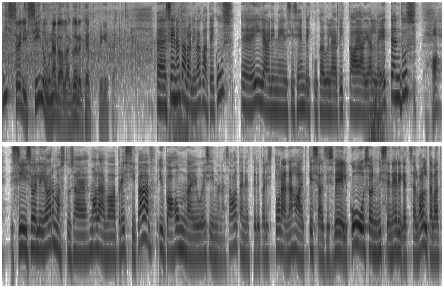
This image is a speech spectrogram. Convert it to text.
mis oli sinu nädala kõrghetk, Brigitte? Äh, see nädal oli väga tegus. Äh, eile oli meil siis Hendrikuga üle pika aja jälle etendus. siis oli armastuse maleva pressipäev, juba homme ju esimene saade, nii et oli päris tore näha, et kes seal siis veel koos on, mis energiat seal valdavad.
